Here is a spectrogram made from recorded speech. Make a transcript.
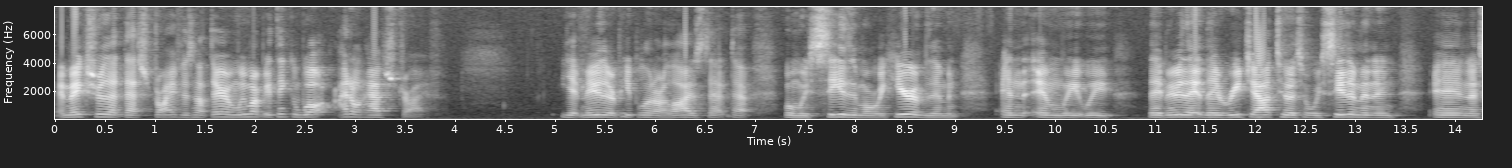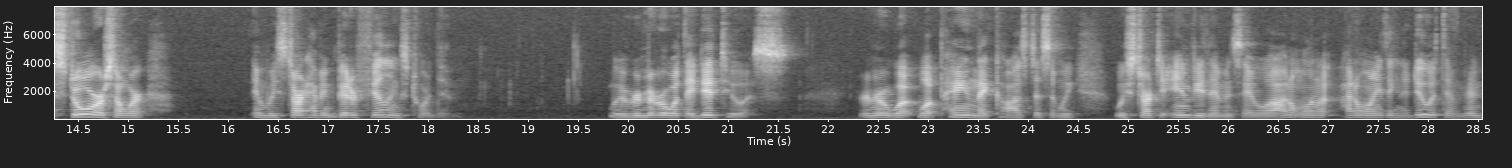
and make sure that that strife is not there. And we might be thinking, well, I don't have strife. Yet maybe there are people in our lives that, that when we see them or we hear of them and, and, and we, we they maybe they, they reach out to us or we see them in, in, in a store or somewhere and we start having bitter feelings toward them. We remember what they did to us remember what, what pain they caused us and we, we start to envy them and say, Well, I don't want to I don't want anything to do with them and,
